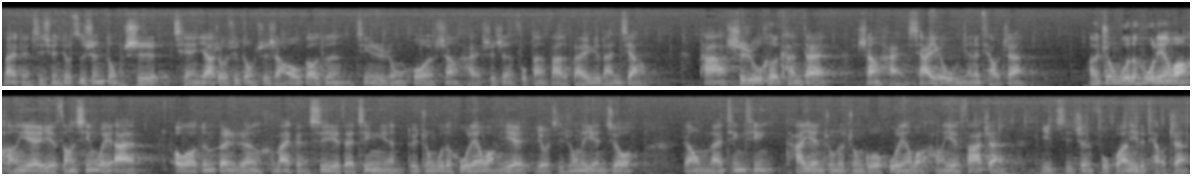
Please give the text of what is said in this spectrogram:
麦肯锡全球资深董事、前亚洲区董事长欧高敦近日荣获上海市政府颁发的白玉兰奖。他是如何看待上海下一个五年的挑战？而中国的互联网行业也方兴未艾，欧高敦本人和麦肯锡也在近年对中国的互联网业有集中的研究。让我们来听听他眼中的中国互联网行业发展以及政府管理的挑战。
